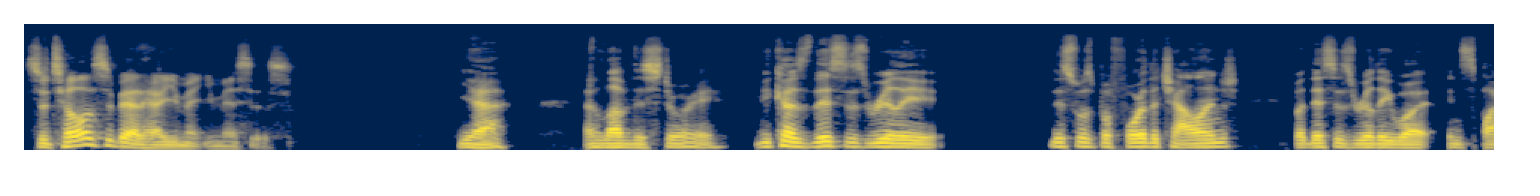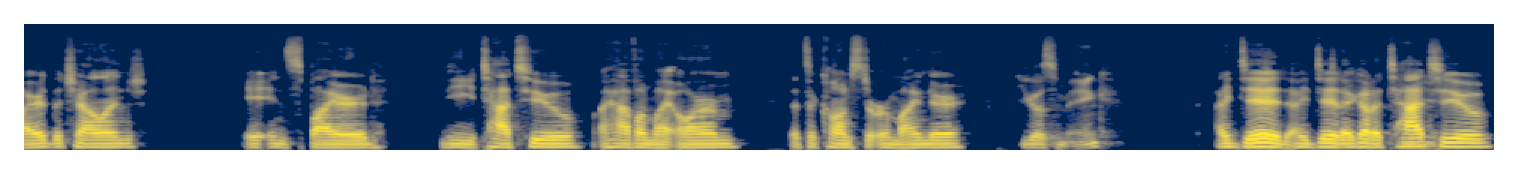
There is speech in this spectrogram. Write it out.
So tell us about how you met your missus. Yeah. I love this story because this is really this was before the challenge, but this is really what inspired the challenge. It inspired the tattoo I have on my arm that's a constant reminder. You got some ink? I did. I did. I got a Can you- tattoo.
